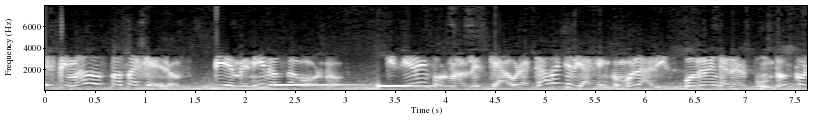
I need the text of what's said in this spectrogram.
Estimados pasajeros, bienvenidos a bordo. Quisiera informarles que ahora cada que viajen con Volaris podrán ganar puntos con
